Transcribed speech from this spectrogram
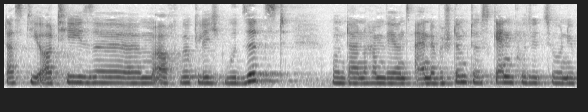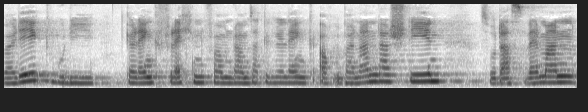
dass die Orthese ähm, auch wirklich gut sitzt und dann haben wir uns eine bestimmte Scan-Position überlegt, wo die Gelenkflächen vom Daumensattelgelenk auch übereinander stehen, sodass wenn man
